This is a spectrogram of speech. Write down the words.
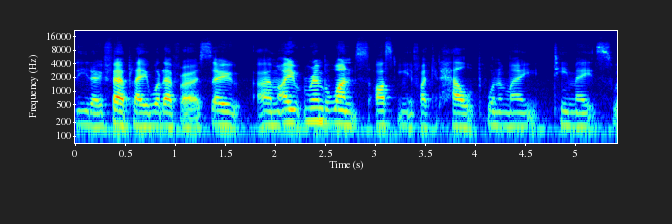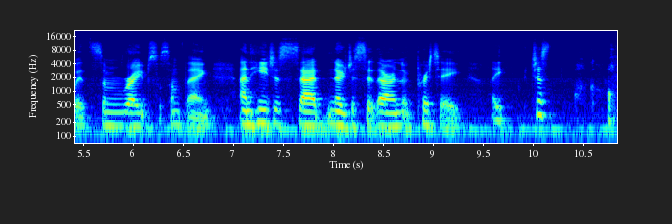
you know fair play, whatever. So um, I remember once asking if I could help one of my teammates with some ropes or something, and he just said, "No, just sit there and look pretty." Like just. fuck off,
